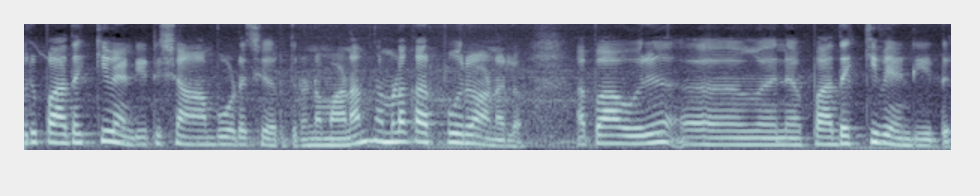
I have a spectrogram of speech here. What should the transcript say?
ഒരു പതയ്ക്ക് വേണ്ടിയിട്ട് ഷാമ്പു കൂടെ ചേർത്തിട്ടുണ്ട്. മണം നമ്മളെ കർപ്പൂരമാണല്ലോ. അപ്പോൾ ആ ഒരു പിന്നെ പതയ്ക്ക് വേണ്ടിയിട്ട്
